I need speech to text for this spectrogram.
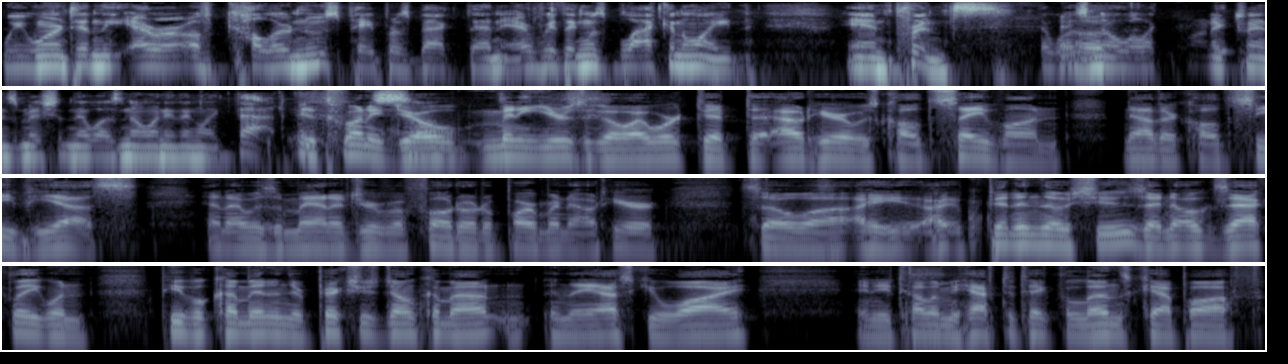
we weren't in the era of color newspapers back then. Everything was black and white, and prints. There was no electronic transmission. There was no anything like that. It's funny, So- Joe. Many years ago, I worked at uh, out here. It was called Sav-on. Now they're called CVS, and I was a manager of a photo department out here. So uh, I I've been in those shoes. I know exactly when people come in and their pictures don't come out, and, and they ask you why, and you tell them you have to take the lens cap off,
